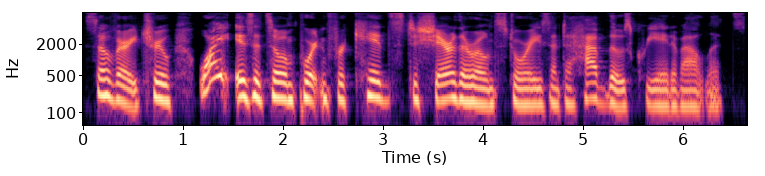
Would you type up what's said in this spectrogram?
So very true. Why is it so important for kids to share their own stories and to have those creative outlets?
